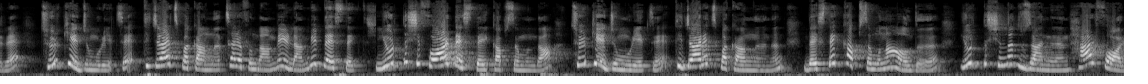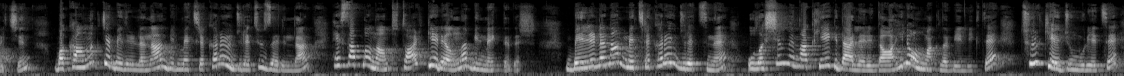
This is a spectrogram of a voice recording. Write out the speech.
işletmelere Türkiye Cumhuriyeti Ticaret Bakanlığı tarafından verilen bir destektir. Yurt dışı fuar desteği kapsamında Türkiye Cumhuriyeti Ticaret Bakanlığı'nın destek kapsamına aldığı yurt dışında düzenlenen her fuar için bakanlıkça belirlenen bir metrekare ücreti üzerinden hesaplanan tutar geri alınabilmektedir belirlenen metrekare ücretine ulaşım ve nakliye giderleri dahil olmakla birlikte Türkiye Cumhuriyeti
